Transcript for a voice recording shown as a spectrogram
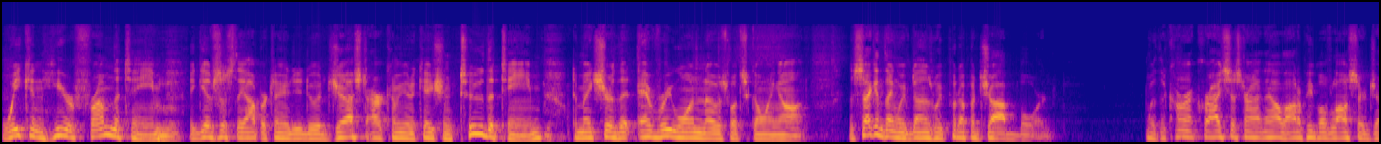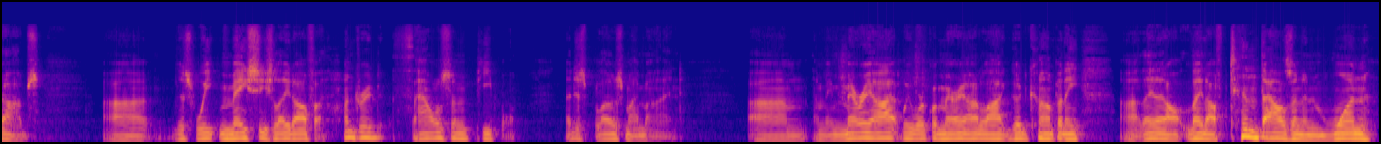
we can hear from the team. Mm-hmm. It gives us the opportunity to adjust our communication to the team to make sure that everyone knows what's going on. The second thing we've done is we put up a job board. With the current crisis right now, a lot of people have lost their jobs. Uh, this week, Macy's laid off 100,000 people. That just blows my mind. Um, I mean, Marriott, we work with Marriott a lot, good company. Uh, they laid off 10,001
